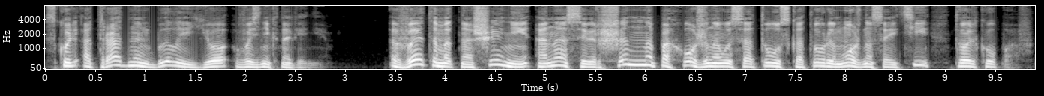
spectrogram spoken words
сколь отрадным было ее возникновение. В этом отношении она совершенно похожа на высоту, с которой можно сойти, только упав,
